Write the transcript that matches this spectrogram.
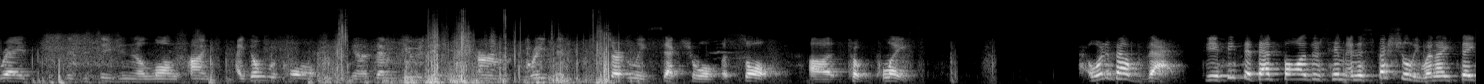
read the decision in a long time. I don't recall, you know, them using the term rapist. Certainly, sexual assault uh, took place. What about that? Do you think that that bothers him? And especially when I say,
